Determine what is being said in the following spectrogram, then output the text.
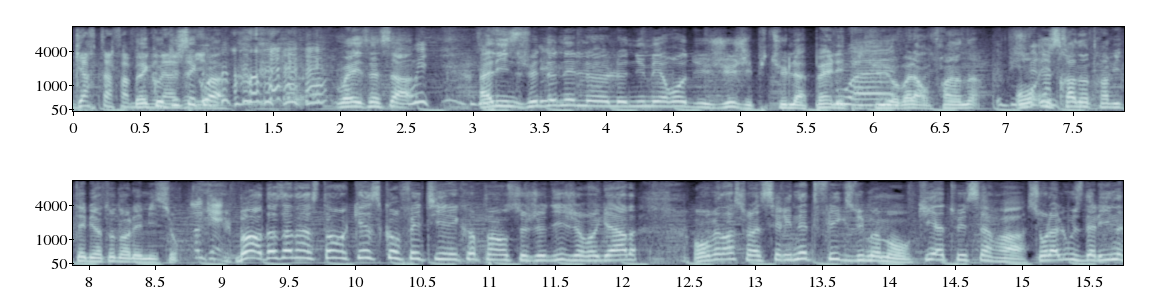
Garde ta femme. Bah de écoute, tu ménage, sais quoi? Aline. Oui, c'est ça. Oui. Aline, je vais te donner le, le numéro du juge et puis tu l'appelles et puis Ouais. tu, voilà, on fera un, puis je on- verrai il sera notre invité bientôt dans l'émission. Ok. Bon, dans un instant, qu'est-ce qu'on fait-il les copains ce jeudi? Je regarde. On reviendra sur la série Netflix du moment. Qui a tué Sarah? Sur la loose d'Aline.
